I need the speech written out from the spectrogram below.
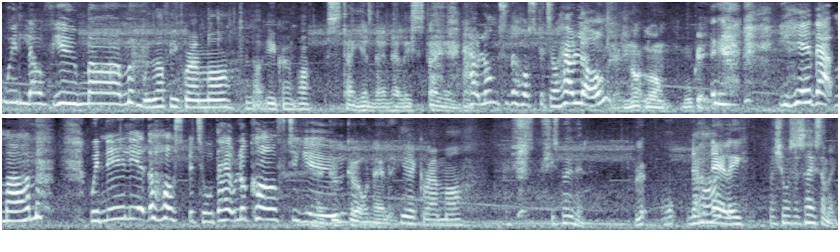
we love you, Mum. We love you, Grandma. We love you, Grandma. Stay in there, Nellie. Stay in. How long to the hospital? How long? Not long. We'll get you. You hear that, Mum? We're nearly at the hospital. They'll look after you. Yeah, Good girl, Nellie. Yeah, Grandma. She's moving. No, Nellie. She wants to say something.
